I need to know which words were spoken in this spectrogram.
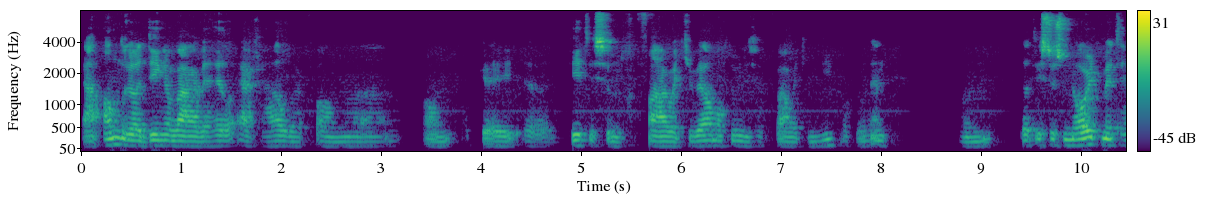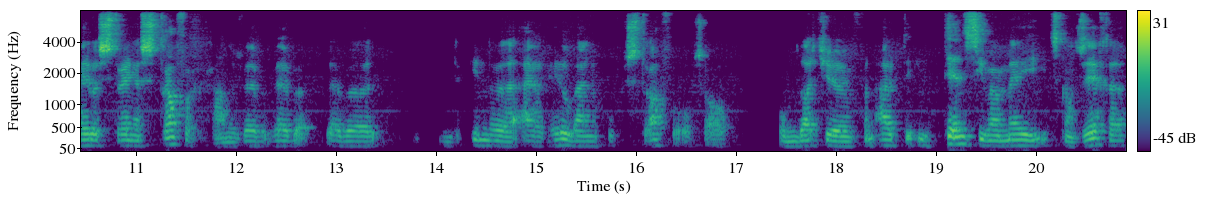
ja, andere dingen waar we heel erg helder van, uh, van okay, uh, dit is een gevaar wat je wel mag doen, dit is een gevaar wat je niet mag doen. En um, dat is dus nooit met hele strenge straffen gegaan. Dus we hebben, we hebben, we hebben de kinderen eigenlijk heel weinig hoeven straffen of zo omdat je vanuit de intentie waarmee je iets kan zeggen,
